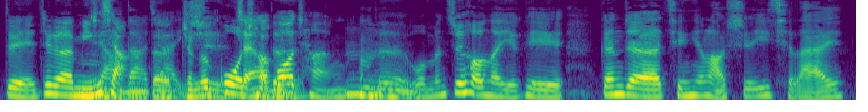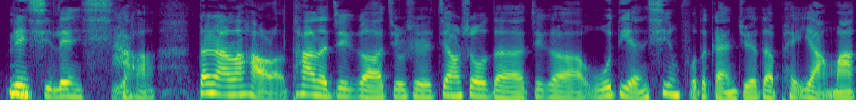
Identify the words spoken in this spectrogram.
对这个冥想的整个过程整个过程。嗯，对，我们最后呢，也可以跟着晴晴老师一起来练习练习哈。当然了，好了，他的这个就是教授的这个五点幸福的感觉的培养嘛。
